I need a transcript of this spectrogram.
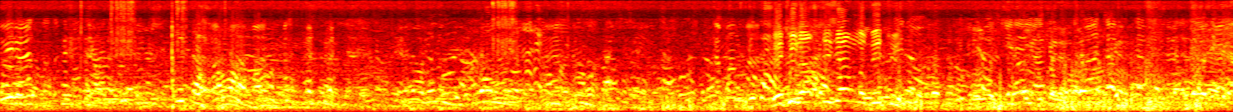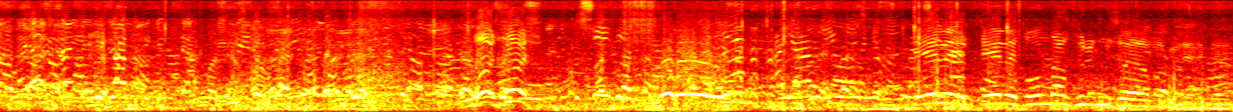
Buyurun. Betül atlayacak mı Betül? Koş koş. Evet evet ondan sürülmüş ayağıma güzelim ya.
